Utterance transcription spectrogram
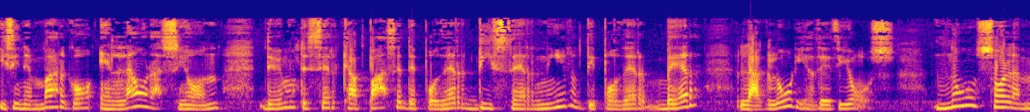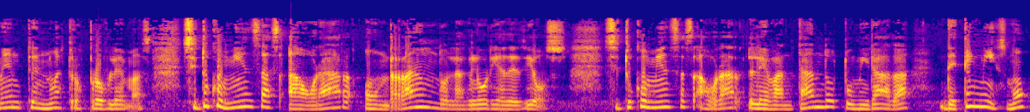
Y sin embargo, en la oración debemos de ser capaces de poder discernir, de poder ver la gloria de Dios. No solamente nuestros problemas. Si tú comienzas a orar honrando la gloria de Dios, si tú comienzas a orar levantando tu mirada de ti mismo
